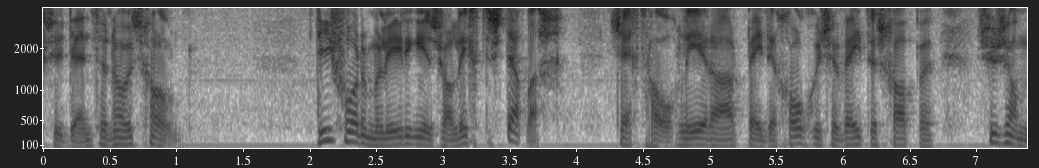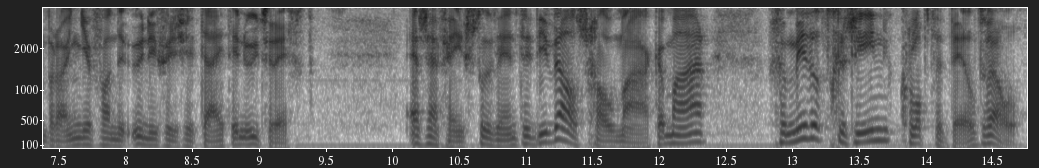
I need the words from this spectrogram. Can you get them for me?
studenten nooit schoon. Die formulering is wellicht te stellig, zegt hoogleraar pedagogische wetenschappen Suzanne Branje van de Universiteit in Utrecht. Er zijn veel studenten die wel schoonmaken, maar gemiddeld gezien klopt het beeld wel.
